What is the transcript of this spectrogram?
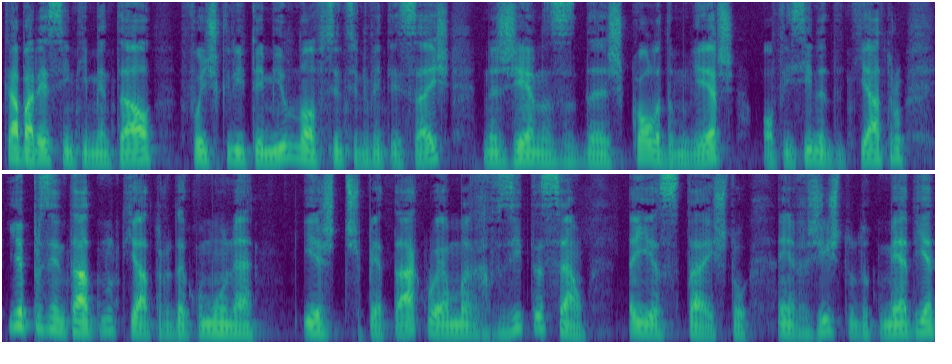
Cabaré Sentimental, foi escrito em 1996, na gênese da Escola de Mulheres, oficina de teatro, e apresentado no Teatro da Comuna. Este espetáculo é uma revisitação a esse texto. Em registro de comédia,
